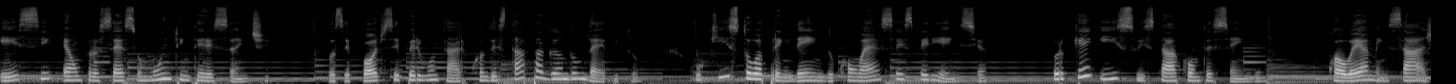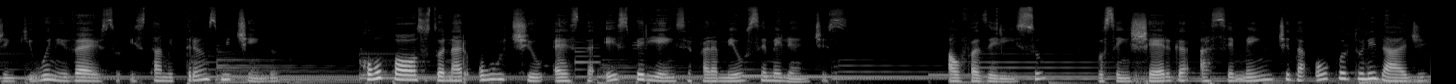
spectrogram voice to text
Esse é um processo muito interessante. Você pode se perguntar quando está pagando um débito: o que estou aprendendo com essa experiência? Por que isso está acontecendo? Qual é a mensagem que o universo está me transmitindo? Como posso tornar útil esta experiência para meus semelhantes? Ao fazer isso, você enxerga a semente da oportunidade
